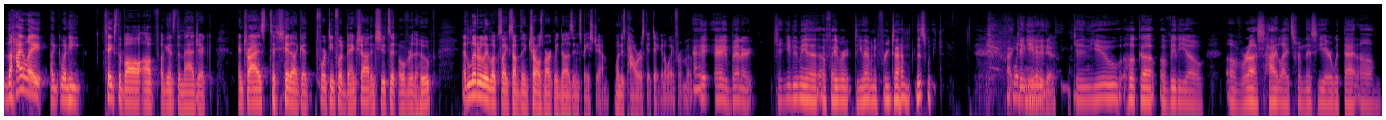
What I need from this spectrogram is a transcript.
the highlight uh, when he takes the ball up against the Magic and tries to hit like a 14 foot bank shot and shoots it over the hoop. That literally looks like something Charles Barkley does in Space Jam when his powers get taken away from him. Hey, hey, Benner, can you do me a, a favor? Do you have any free time this week? What do you can need me to do? Can you hook up a video of Russ highlights from this year with that? Um,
